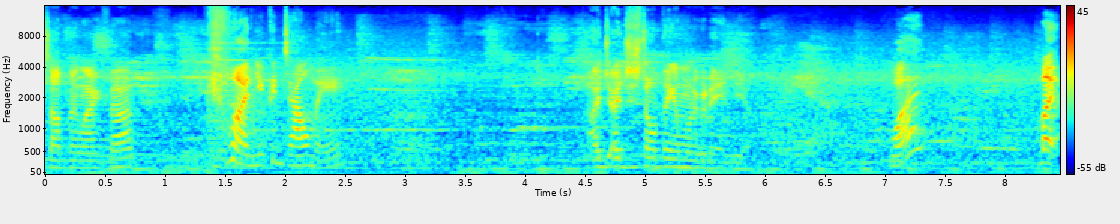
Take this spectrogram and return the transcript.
Something like that. Come on, you can tell me. I, I just don't think I'm gonna go to India. What? Like,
